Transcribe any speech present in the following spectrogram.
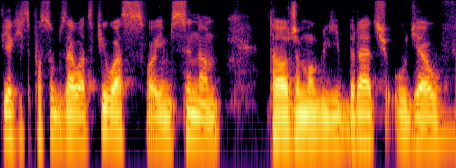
w jakiś sposób załatwiła swoim synom to, że mogli brać udział w,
